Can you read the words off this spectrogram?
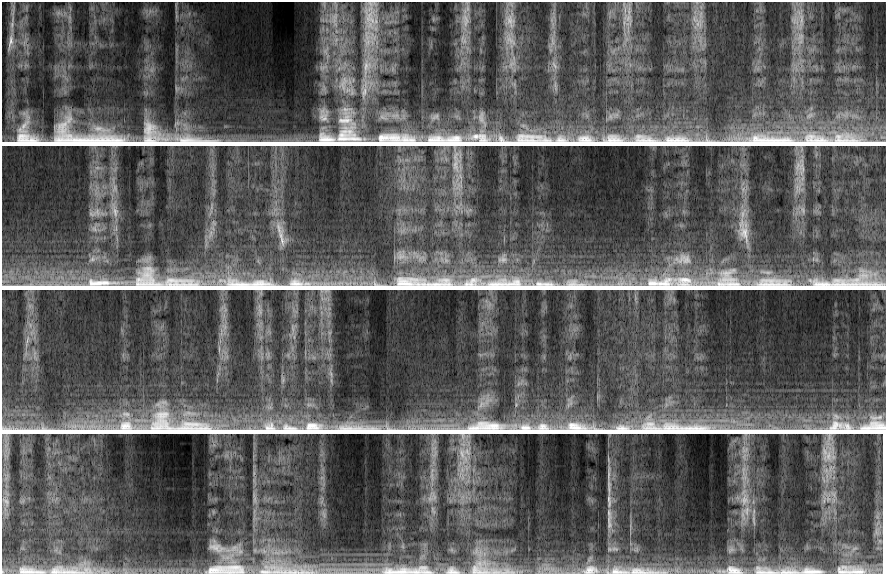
for an unknown outcome. As I've said in previous episodes of If They Say This, Then You Say That, these proverbs are useful and has helped many people who were at crossroads in their lives. But proverbs such as this one made people think before they leaped. But with most things in life, there are times when you must decide what to do based on your research,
